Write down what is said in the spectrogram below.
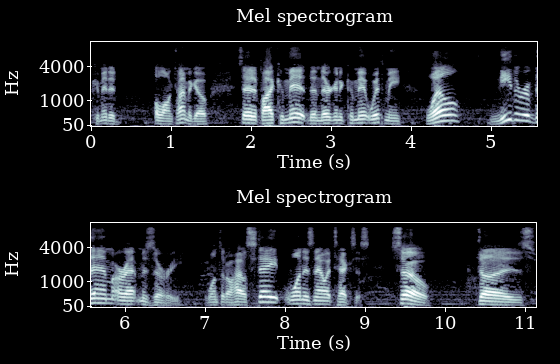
committed a long time ago, said if I commit, then they're going to commit with me. Well, neither of them are at Missouri. One's at Ohio State, one is now at Texas. So, does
